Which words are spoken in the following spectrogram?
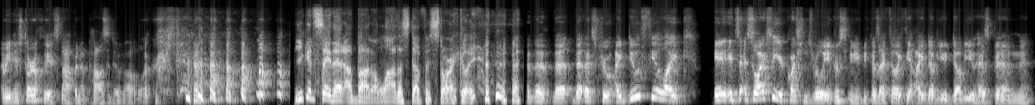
I mean, historically, it's not been a positive outlook, right? you could say that about a lot of stuff historically. that, that, that, that's true. I do feel like it's so. Actually, your question is really interesting to me because I feel like the IWW has been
